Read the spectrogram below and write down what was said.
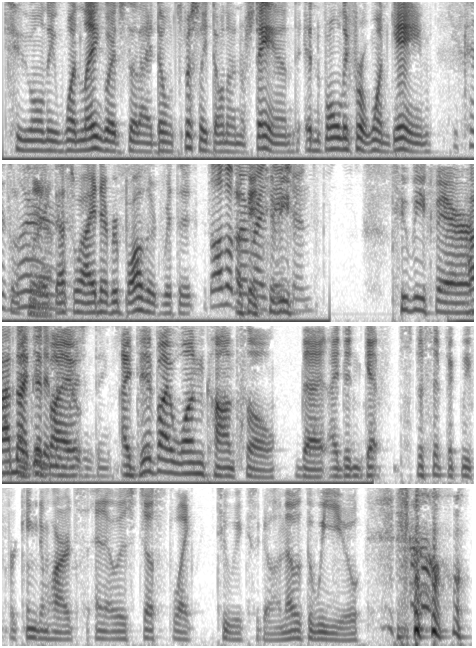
to only one language that I don't, especially don't understand, and only for one game. you could So it's learn. like that's why I never bothered with it. it's all about Okay, to be- memorization. To be fair, I'm not I good did at buy. I did buy one console that I didn't get specifically for Kingdom Hearts, and it was just like two weeks ago, and that was the Wii U. So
